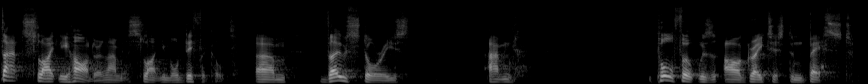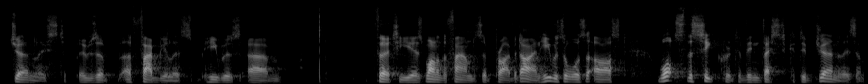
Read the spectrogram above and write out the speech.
that's slightly harder, and I mean, it's slightly more difficult. Um, those stories, um, Paul Foot was our greatest and best journalist. He was a, a fabulous, he was um, 30 years, one of the founders of Private Eye, and he was always asked, What's the secret of investigative journalism?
